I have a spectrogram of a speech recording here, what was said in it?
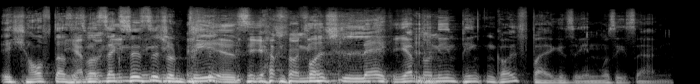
Ich hoffe, dass Ich es was sexistisch pinken- und B ist. Ich habe noch, nie- Voll schlecht. ich hab noch nie einen pinken Golfball gesehen, muss ich sagen.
